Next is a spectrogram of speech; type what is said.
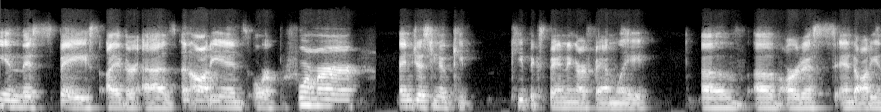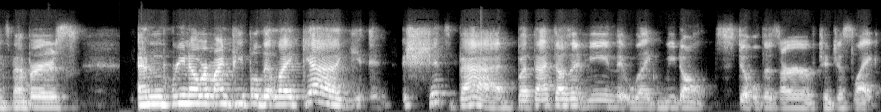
in this space either as an audience or a performer and just you know keep keep expanding our family of of artists and audience members. And you know remind people that like yeah shit's bad, but that doesn't mean that like we don't still deserve to just like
